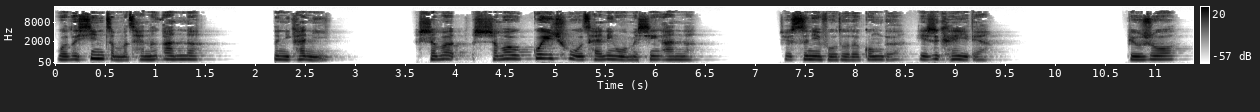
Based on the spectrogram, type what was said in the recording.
我的心怎么才能安呢？”那你看你什么什么归处才令我们心安呢？就思念佛陀的功德也是可以的呀。比如说，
